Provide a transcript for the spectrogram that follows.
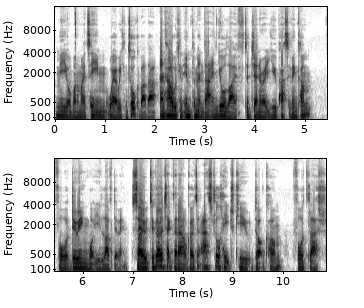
me or one of my team where we can talk about that and how we can implement that in your life to generate you passive income for doing what you love doing. So to go and check that out, go to astralhq.com forward slash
